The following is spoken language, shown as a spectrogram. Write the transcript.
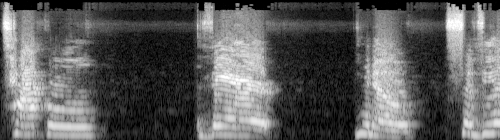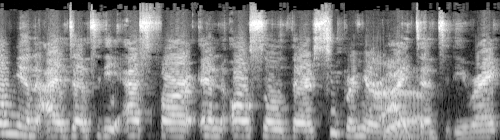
tackle their, you know, civilian identity as far and also their superhero Yeah. identity, right?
